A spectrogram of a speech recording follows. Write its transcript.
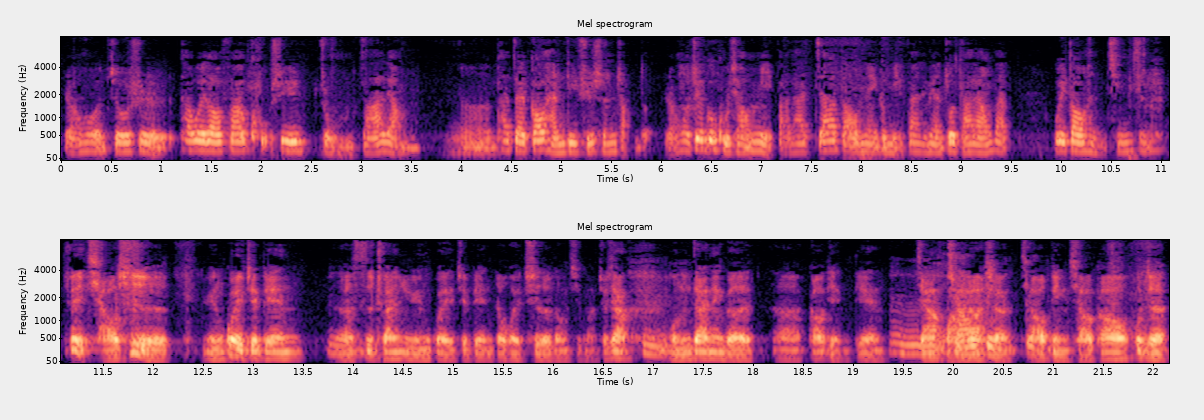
然后就是它味道发苦，是一种杂粮，嗯、它在高寒地区生长的。然后这个苦荞米把它加到那个米饭里面做杂粮饭，味道很清新。所以荞是云贵这边。呃，嗯四川云贵这边都会吃的东西嘛，就像嗯我们在那个呃糕点店，嗯，嘉华荞饼啊是，桥饼、桥糕，或者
